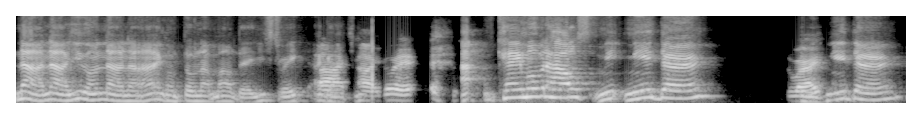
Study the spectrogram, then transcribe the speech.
Nah, nah, you gonna nah, nah. I ain't gonna throw nothing out there. You straight. I got all right, you. All right, go ahead. I came over the house. Me, me and Dern. Right. Me and Dern.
